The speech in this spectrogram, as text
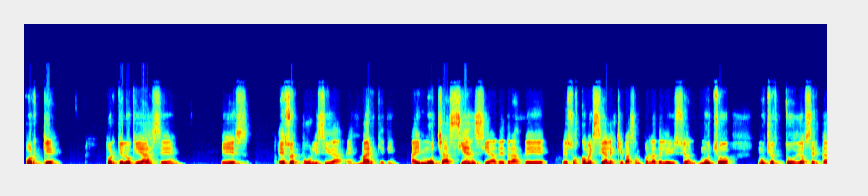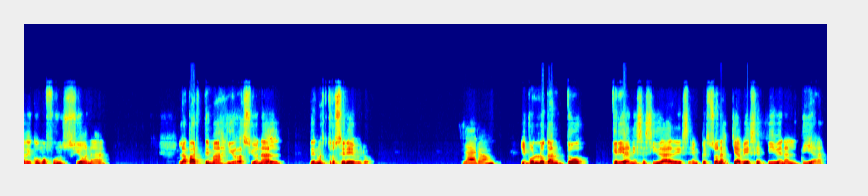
¿Por qué? Porque lo que hace es, eso es publicidad, es marketing. Hay mucha ciencia detrás de esos comerciales que pasan por la televisión, mucho, mucho estudio acerca de cómo funciona la parte más irracional de nuestro cerebro. Claro. Y por lo tanto, crea necesidades en personas que a veces viven al día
